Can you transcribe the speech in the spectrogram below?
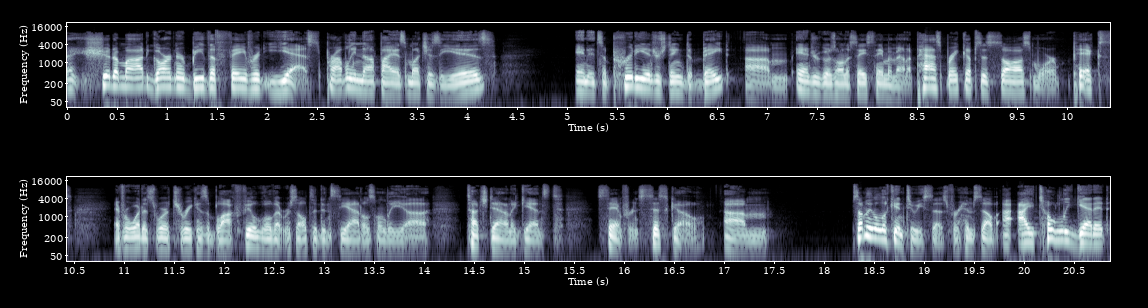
uh, should Ahmad Gardner be the favorite? Yes, probably not by as much as he is. And it's a pretty interesting debate. Um, Andrew goes on to say same amount of pass breakups as Sauce, more picks. And for what it's worth, Tariq has a blocked field goal that resulted in Seattle's only uh, touchdown against San Francisco. Um, something to look into, he says, for himself. I, I totally get it.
